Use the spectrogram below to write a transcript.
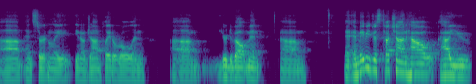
Um, and certainly, you know, John played a role in um, your development. Um, and, and maybe just touch on how how you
